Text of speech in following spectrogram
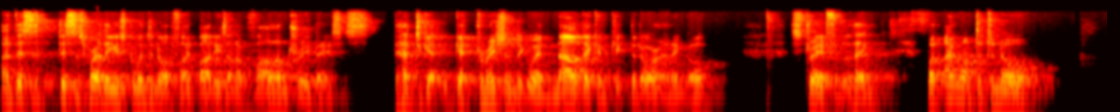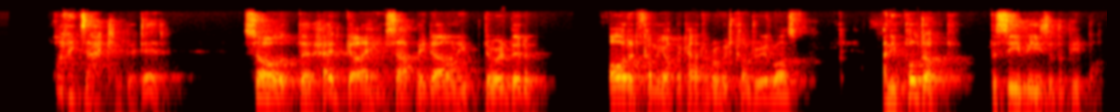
And this is this is where they used to go into notified bodies on a voluntary basis they had to get, get permission to go in. Now they can kick the door in and go straight for the thing. But I wanted to know what exactly they did. So the head guy, he sat me down. He there were did a audit coming up. I can't remember which country it was, and he pulled up the CVs of the people,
